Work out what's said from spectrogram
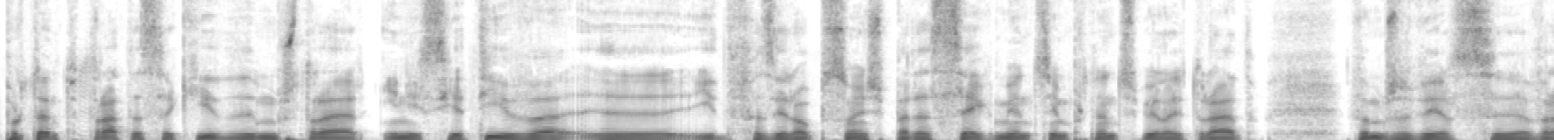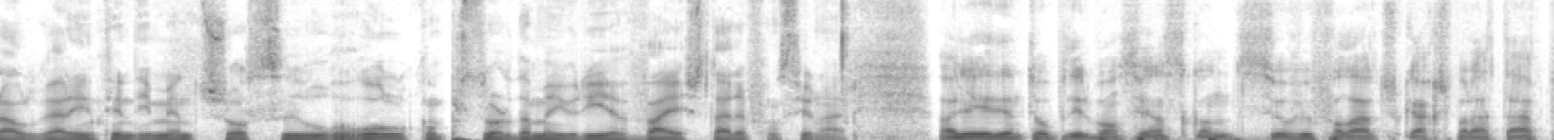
Portanto, trata-se aqui de mostrar iniciativa eh, e de fazer opções para segmentos importantes do eleitorado. Vamos ver se haverá lugar a entendimentos ou se o rolo compressor da maioria vai estar a funcionar. Olha, aí tentou pedir bom senso quando se ouviu falar dos carros para a TAP.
